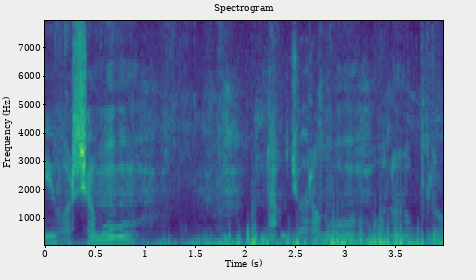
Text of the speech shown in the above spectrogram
ఈ వర్షము నాకు జ్వరము ఒళ్ళు నొప్పులు.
